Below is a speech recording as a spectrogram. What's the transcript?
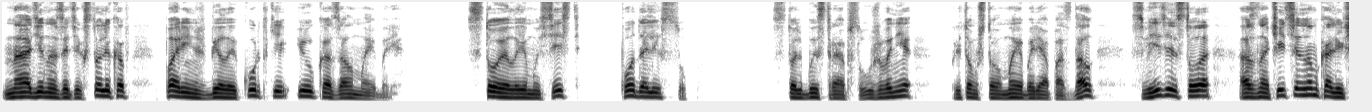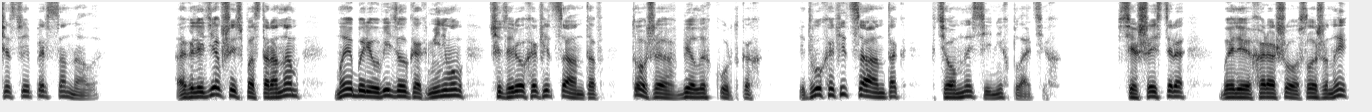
На один из этих столиков парень в белой куртке и указал Мэйбери. Стоило ему сесть, подали суп. Столь быстрое обслуживание, при том, что Мэйбери опоздал, свидетельствовало о значительном количестве персонала. Оглядевшись по сторонам, Мэйбери увидел как минимум четырех официантов, тоже в белых куртках, и двух официанток в темно-синих платьях. Все шестеро были хорошо сложены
